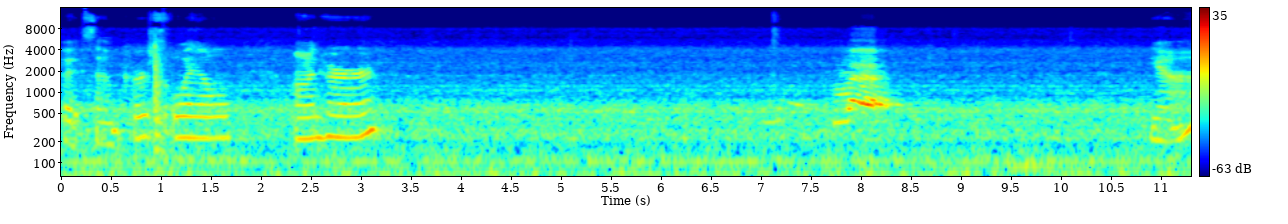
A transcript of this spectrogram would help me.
put some curse oil on her. Yeah.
